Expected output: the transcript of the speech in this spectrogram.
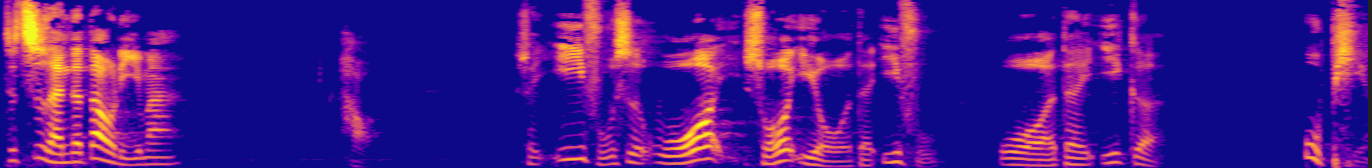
这自然的道理吗？好，所以衣服是我所有的衣服，我的一个物品，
